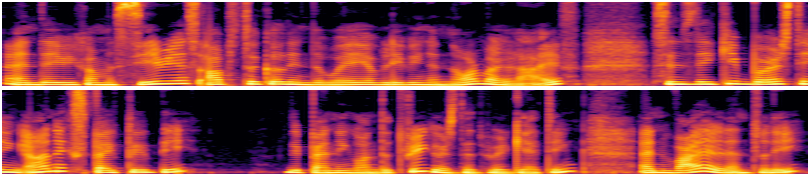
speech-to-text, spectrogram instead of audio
and they become a serious obstacle in the way of living a normal life since they keep bursting unexpectedly depending on the triggers that we're getting, and violently,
